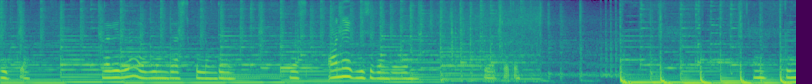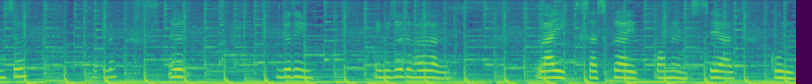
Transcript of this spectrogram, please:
জিততাম লাগিয়ে দিলাম এবং ব্লাস্ট করলাম, দেখুন। বাস অনেক বেশি পয়েন্ট পাবো আমি তিনশো দেখলাম এবার যদি এই ভিডিওটা ভালো লাগে লাইক সাবস্ক্রাইব কমেন্ট শেয়ার করুন।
